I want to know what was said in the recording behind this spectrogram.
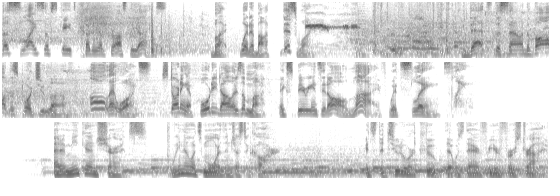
The slice of skates cutting across the ice. But what about this one? That's the sound of all the sports you love, all at once. Starting at $40 a month. Experience it all live with Sling. Sling. At Amica Insurance, we know it's more than just a car. It's the two door coupe that was there for your first drive,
